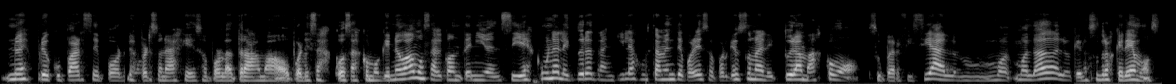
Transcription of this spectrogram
no es preocuparse por los personajes o por la trama o por esas cosas, como que no vamos al contenido en sí, es una lectura tranquila justamente por eso, porque es una lectura más como superficial, moldada a lo que nosotros queremos.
